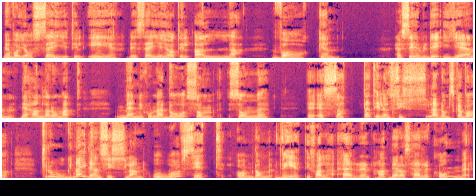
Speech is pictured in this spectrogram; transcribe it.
Men vad jag säger till er, det säger jag till alla, vaken. Här ser vi det igen, det handlar om att människorna då som, som eh, är satta till en syssla, de ska vara trogna i den sysslan oavsett om de vet ifall herren, deras herre kommer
